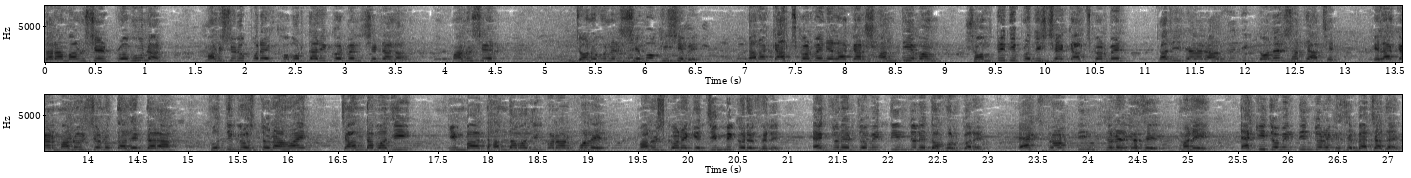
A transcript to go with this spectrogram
তারা মানুষের প্রভু নন। মানুষের উপরে খবরদারি করবেন সেটা নন মানুষের জনগণের সেবক হিসেবে তারা কাজ করবেন, এলাকার শান্তি এবং সম্প্রীতি প্রতিষ্ঠায় কাজ করবেন কাজী যারা রাজনৈতিক দলের সাথে আছেন, এলাকার মানুষ যেন তাদের দ্বারা ক্ষতিগ্রস্ত না হয় চান্দাবাজি কিংবা ধান্দাবাজি করার ফলে মানুষকে অনেকে জিম্মি করে ফেলে। একজনের জমি তিনজনে দখল করে, এক স্তর তিনজনের কাছে মানে একই জমি তিনজনের কাছে বেচা দেয়।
